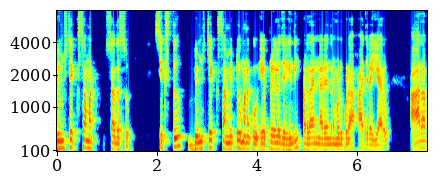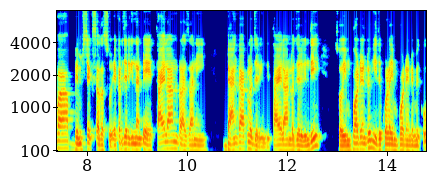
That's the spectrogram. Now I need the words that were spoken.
బిమ్‌స్టెక్ సమట్ సదస్సు. సిక్స్త్ బిమ్‌స్టెక్ సమ్మిట్ మనకు ఏప్రిల్‌లో జరిగింది. ప్రధాని నరేంద్ర మోడీ కూడా హాజరయ్యారు. ఆరవ బిమ్‌స్టెక్ సదస్సు ఎక్కడ జరిగిందంటే థాయిలాండ్ రాజధాని బ్యాంకాక్‌లో జరిగింది. థాయిలాండ్‌లో జరిగింది. సో ఇంపార్టెంట్ ఇది కూడా ఇంపార్టెంట్ మీకు.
